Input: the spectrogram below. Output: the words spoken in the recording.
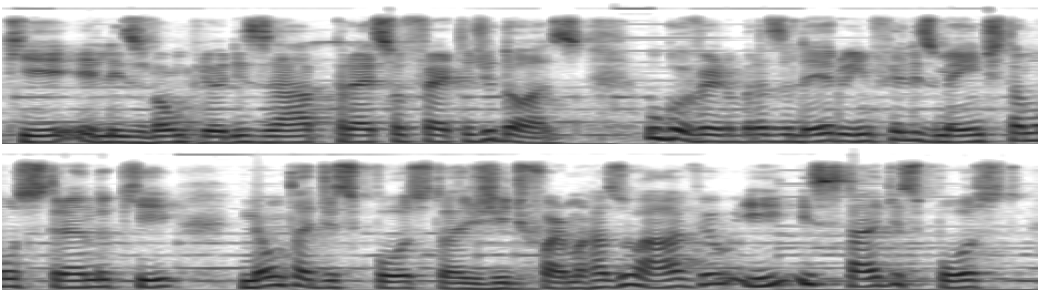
que eles vão priorizar para essa oferta de doses? O governo brasileiro, infelizmente, está mostrando que não está disposto a agir de forma razoável e está disposto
